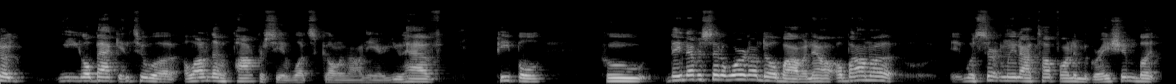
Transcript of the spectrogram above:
know, you go back into a, a lot of the hypocrisy of what's going on here. You have people who they never said a word under Obama. Now, Obama was certainly not tough on immigration, but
